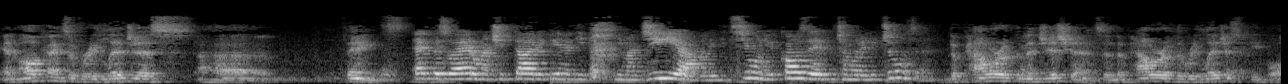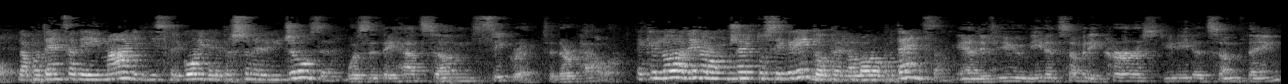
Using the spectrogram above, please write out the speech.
and all kinds of religious uh, things. Efeso era una città ripiena di, di magia, maledizioni e cose, diciamo, religiose. The power of the magicians and the power of the religious people La potenza dei maghi, degli stregoni, delle persone religiose was that they had some secret to their power. è che loro avevano un certo segreto per la loro potenza. And if you needed somebody cursed, you needed something.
